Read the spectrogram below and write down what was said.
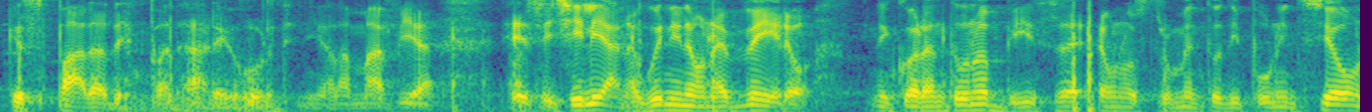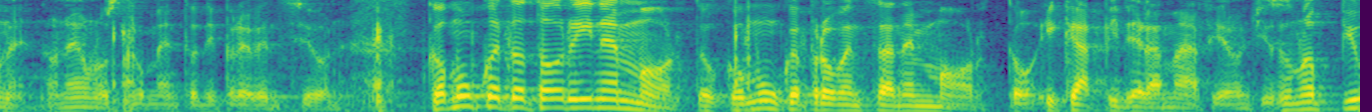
che Spada debba dare ordini alla mafia siciliana, quindi non è vero, il 41 bis è uno strumento di punizione, non è uno strumento di prevenzione. Comunque Totorino è morto, comunque Provenzano è morto, i capi della mafia non ci sono più,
